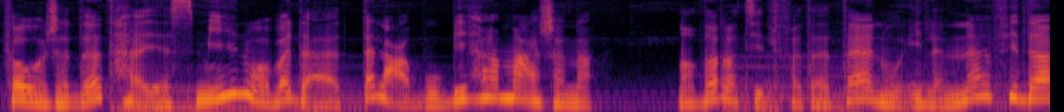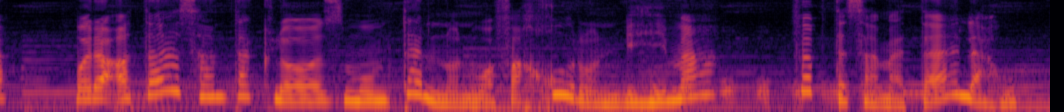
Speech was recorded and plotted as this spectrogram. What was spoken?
فوجدتها ياسمين وبدأت تلعب بها مع جنى. نظرت الفتاتان إلى النافذة ورأتا سانتا كلوز ممتن وفخور بهما فابتسمتا له.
